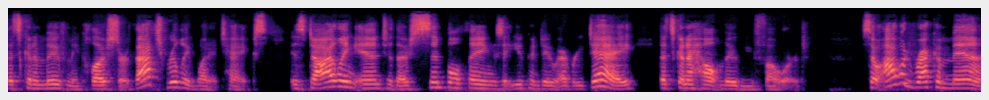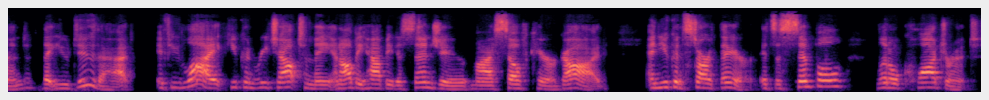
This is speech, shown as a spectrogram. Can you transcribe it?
that's going to move me closer. That's really what it takes is dialing into those simple things that you can do every day that's going to help move you forward. So I would recommend that you do that. If you like, you can reach out to me and I'll be happy to send you my self care guide. And you can start there. It's a simple little quadrant,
